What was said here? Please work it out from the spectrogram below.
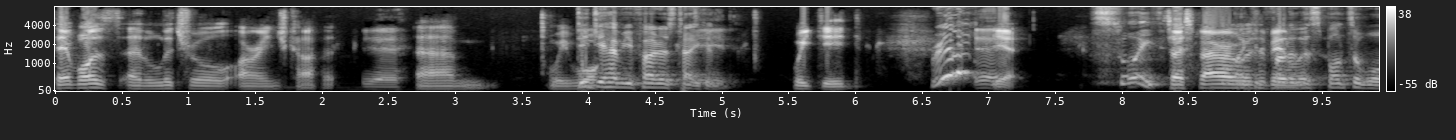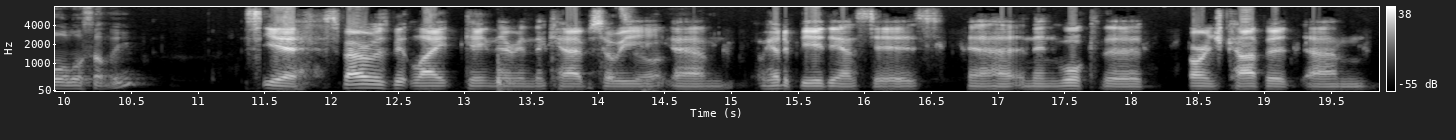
There was a literal orange carpet. Yeah. Um, we Did walked, you have your photos we taken? did. we did. Really? Yeah. Yeah. Sweet. So Sparrow like was in a bit front of li- the sponsor wall or something. Yeah, Sparrow was a bit late getting there in the cab, so That's we right. um, we had a beer downstairs uh, and then walked the orange carpet. Um,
